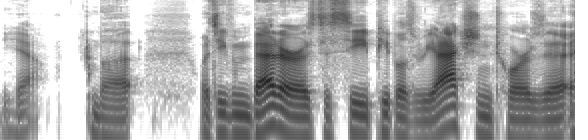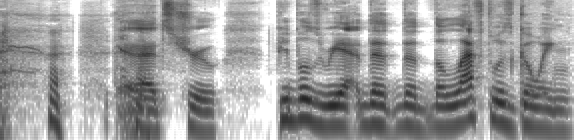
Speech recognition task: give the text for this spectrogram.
Yeah. But what's even better is to see people's reaction towards it. Yeah, that's true. People's rea- the, the the left was going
